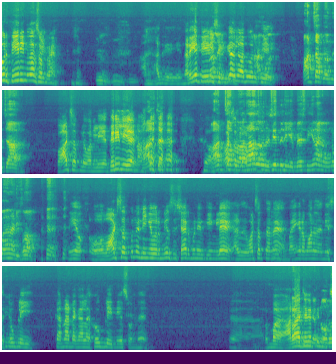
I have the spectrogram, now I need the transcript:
ஒரு தியரின்னு தான் சொல்றேன். அது நிறைய தியரிஸ் இருக்கு அதுல அது ஒரு தியரி வாட்ஸ்அப்ல வந்துச்சா? வாட்ஸ்அப்ல வரலையே தெரியலையே வாட்ஸ்அப்ல வராத ஒரு விஷயத்த நீங்க பேசுனீங்க நாங்க உங்களை தான் அடிப்போம். நீங்க வாட்ஸ்அப்னு நீங்க ஒரு நியூஸ் ஷேர் பண்ணிருக்கீங்களே அது வாட்ஸ்அப் தானே? பயங்கரமான நியூஸ் ஹூப்ளி கர்நாடகால ஹூப்ளி நியூஸ் ஒண்ணு. அஹ், ரொம்ப அராஜகத்தின் ஒரு-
